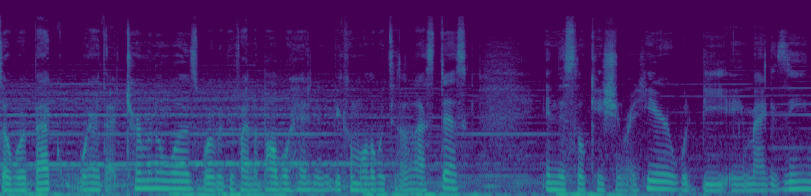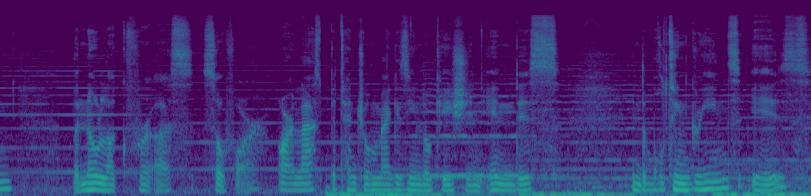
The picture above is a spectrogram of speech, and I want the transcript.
So we're back where that terminal was, where we could find the bobblehead, and if you come all the way to the last desk, in this location right here would be a magazine, but no luck for us so far. Our last potential magazine location in this, in the Bolton Greens is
